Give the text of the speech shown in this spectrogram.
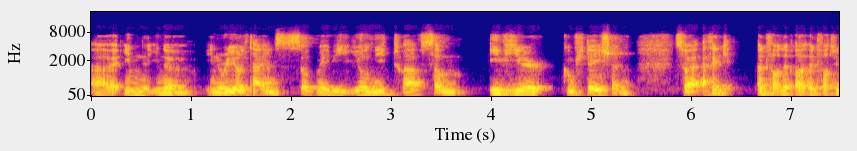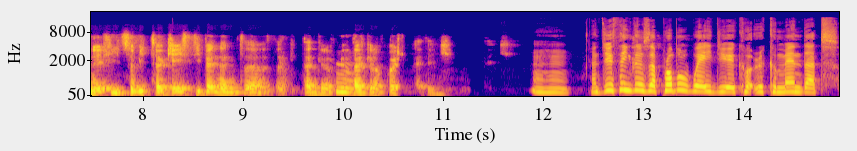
uh, in in a in real times. So maybe you'll need to have some heavier computation. So I think unfortunately it's a bit uh, case dependent uh, that, that, kind of mm. that kind of question. I think. Mm-hmm. And do you think there's a proper way? Do you recommend that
